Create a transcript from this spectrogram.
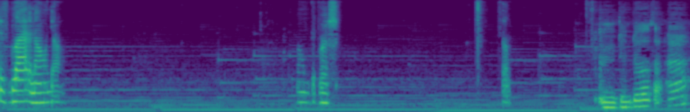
Just light now, now. On the brush. And do the other.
